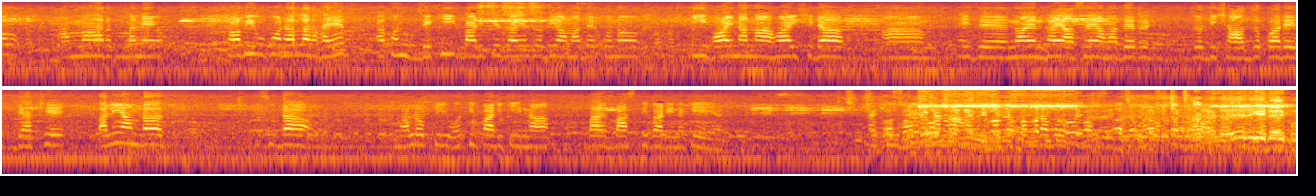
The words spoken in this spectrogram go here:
আমার মানে সবই উপর আল্লাহর হায়ের। এখন দেখি বাড়িতে যাই যদি আমাদের কোনো কি হয় না না হয় সেটা এই যে নয়ন ভাই আছে আমাদের যদি সাহায্য করে দেখে তাহলেই আমরা কিছুটা ভালো কি হতে পারি কি না বা বাঁচতে পারি না কি আর কি। নাকি না আমরা বলতে।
